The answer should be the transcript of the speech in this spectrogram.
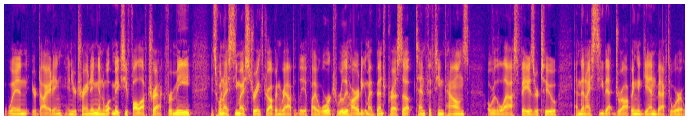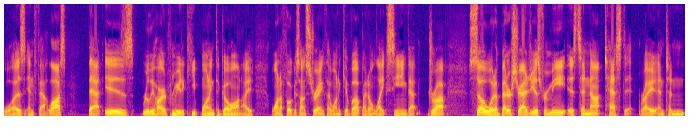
when you're dieting and you're training and what makes you fall off track. For me, it's when I see my strength dropping rapidly. If I worked really hard to get my bench press up 10, 15 pounds over the last phase or two, and then I see that dropping again back to where it was in fat loss, that is really hard for me to keep wanting to go on. I want to focus on strength. I want to give up. I don't like seeing that drop. So, what a better strategy is for me is to not test it, right? And to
